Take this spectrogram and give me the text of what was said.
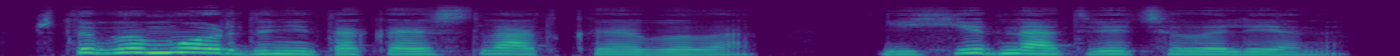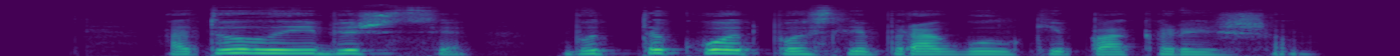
«Чтобы морда не такая сладкая была», — ехидно ответила Лена. «А то лыбишься, будто кот после прогулки по крышам».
